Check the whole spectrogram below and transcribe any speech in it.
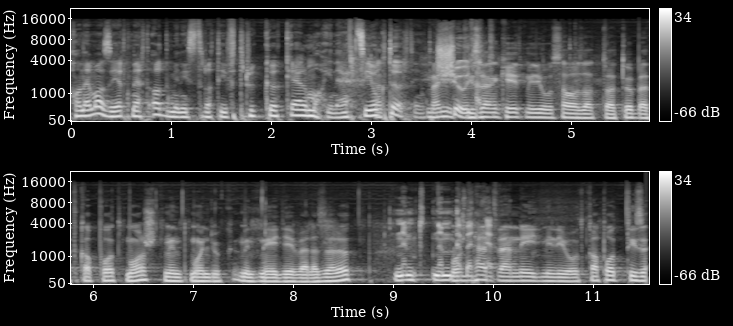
hanem azért, mert administratív trükkökkel mahinációk hát, történtek. Sőt, 12 hát... millió szavazattal többet kapott most, mint mondjuk, mint négy évvel ezelőtt. Nem, nem Most ebben, 74 milliót kapott, 10,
